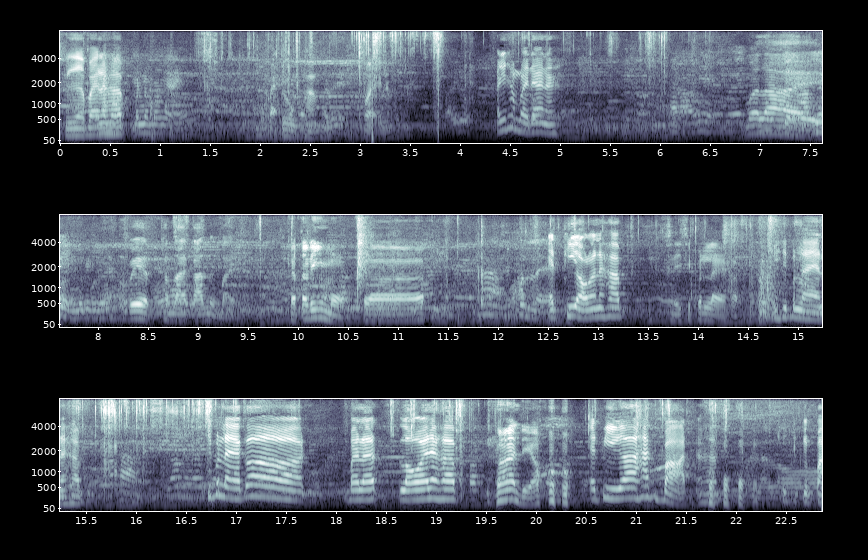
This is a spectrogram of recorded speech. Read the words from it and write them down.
เกลือไปแล้วครับ มันมาไงดูครับปล่อยนะ อันนี้ทำอะไรได้นะ เมื่อไรเวททำลายการดหนึ่งใบแคตเตอริงหมดครับ SP ออกแล้วนะครับอันนี้ซิปเปิลแลครับมีที่เป็นแรนะครับที่เป็นแรก็ใบละร้อยนะครับมาเดี๋ยว SP ก็ห้าสิบบาทนะครับทุกเก็บไป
